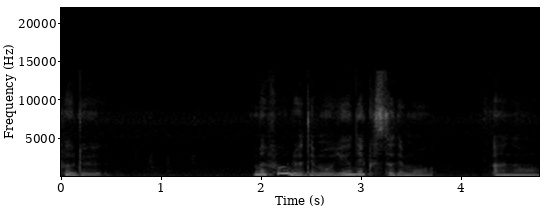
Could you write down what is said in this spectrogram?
Hulu まあ Hulu でも UNEXT でもあの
